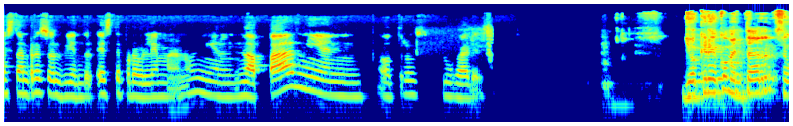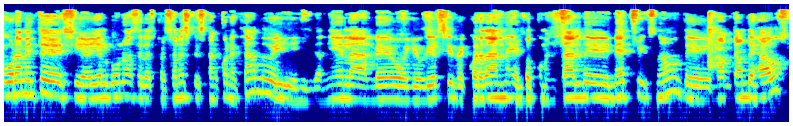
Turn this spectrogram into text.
están resolviendo este problema, ¿no? Ni en La Paz ni en otros lugares. yo quería comentar, seguramente si hay algunas de las personas que están conectando, y, Daniela, Leo y Odiel, si recuerdan el documental de Netflix, ¿no? De Knockdown the House,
